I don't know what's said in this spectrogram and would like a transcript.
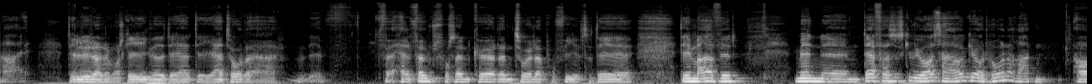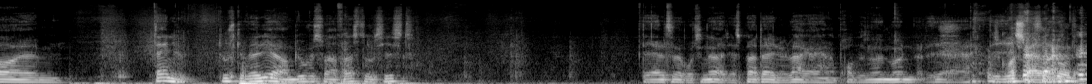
Nej, det lytter det måske ikke ved, det er, det er jeg to, der er 90% kører den Twitter-profil, så det, det er meget fedt. Men øh, derfor så skal vi jo også have afgjort håneretten. Og øh, Daniel, du skal vælge, om du vil svare først eller sidst. Det er altid rutineret, at jeg spørger Daniel hver gang, han har proppet noget i munden, og det er, det er også svært at gå det.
